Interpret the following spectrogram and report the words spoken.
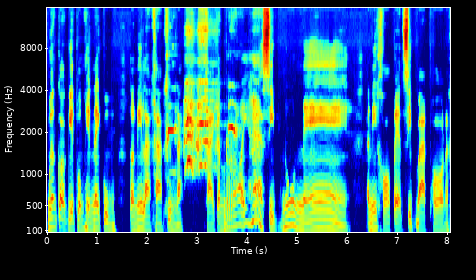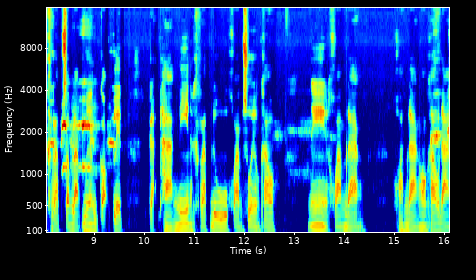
เมืองเกาะเกร็ดผมเห็นในกลุ่ม ตอนนี้ราคาขึ้นนะ ขายกันร้อยห้าสิบนู่นแน่ อันนี้ขอแปดสิบบาทพอนะครับสำหรับเมืองเกาะเกร็ด ระถางนี้นะครับ ดูความสวยของเขา นี่ความด่าง ความด่างของเขาด่าง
